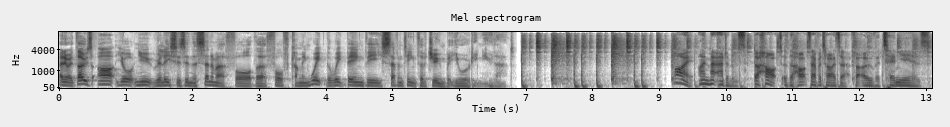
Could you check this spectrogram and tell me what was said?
Anyway, those are your new releases in the cinema for the forthcoming week, the week being the 17th of June, but you already knew that. Hi, I'm Matt Adams, the heart of the Herts Advertiser for over 10 years.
